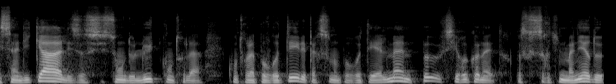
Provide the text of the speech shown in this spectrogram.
syndicats, les associations de lutte contre la, pauvreté, les personnes en pauvreté elles-mêmes peuvent s'y reconnaître, parce que ce serait une manière de,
